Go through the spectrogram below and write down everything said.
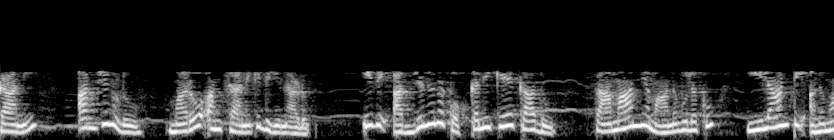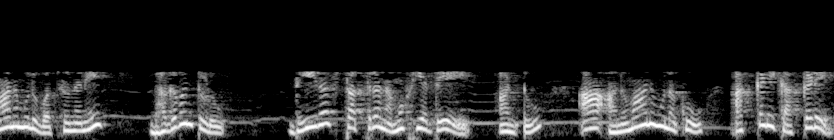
కాని అర్జునుడు మరో అంశానికి దిగినాడు. ఇది అర్జునునకొక్కనికే కాదు సామాన్య మానవులకు ఇలాంటి అనుమానములు వచ్చుననే భగవంతుడు ధీరస్తత్ర నముహ్యతే అంటూ ఆ అనుమానమునకు అక్కడికక్కడే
